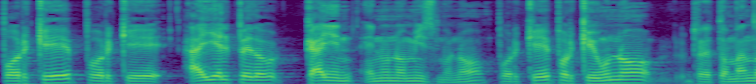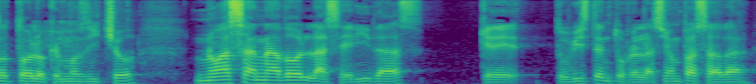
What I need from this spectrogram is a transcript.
¿Por qué? Porque ahí el pedo cae en, uno mismo, ¿no? ¿Por qué? Porque uno, retomando todo lo que hemos dicho, no ha sanado las heridas que tuviste en tu relación pasada.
